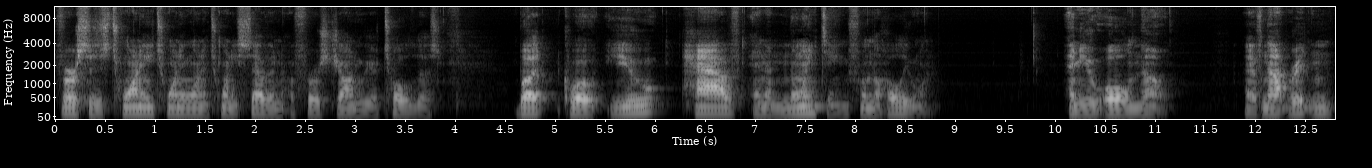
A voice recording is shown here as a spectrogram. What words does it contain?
verses 20, 21, and 27 of 1 John, we are told this. But, quote, you have an anointing from the Holy One and you all know. I have not written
